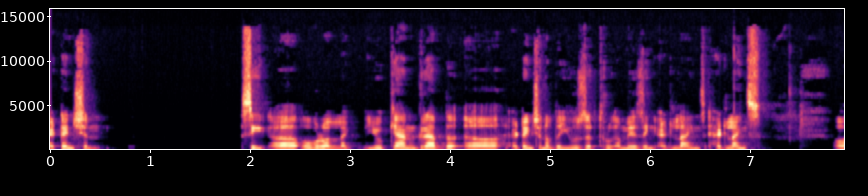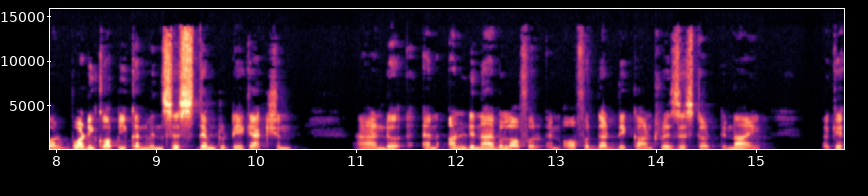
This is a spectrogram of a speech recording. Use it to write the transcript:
attention. See uh, overall like you can grab the uh, attention of the user through amazing headlines headlines or body copy convinces them to take action and uh, an undeniable offer an offer that they can't resist or deny okay?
